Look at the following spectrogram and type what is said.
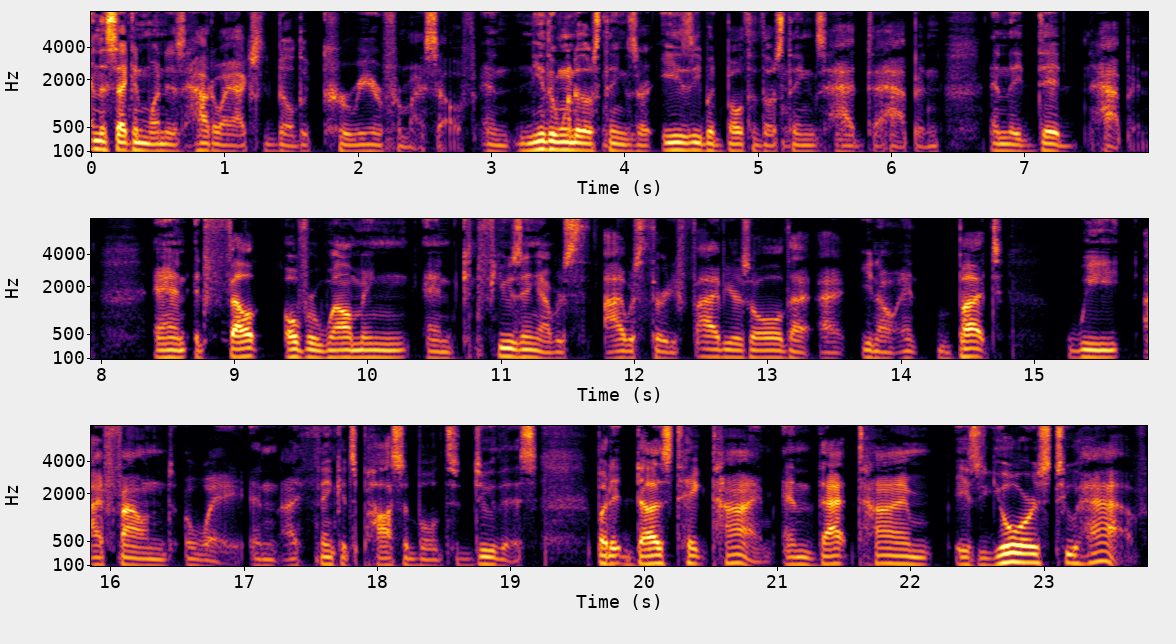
And the second one is how do I actually build a career for myself? And neither one of those things are easy, but both of those things had to happen and they did happen. And it felt overwhelming and confusing. I was I was 35 years old. I, I you know, and but we I found a way and I think it's possible to do this. But it does take time and that time is yours to have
